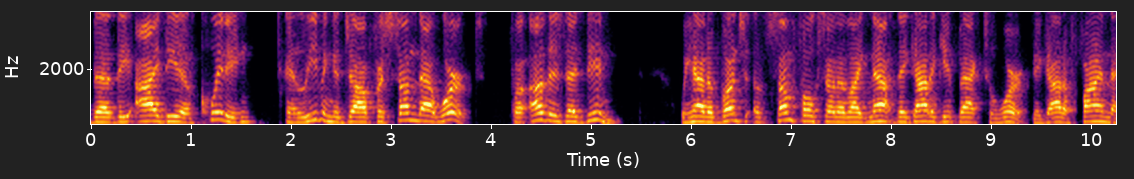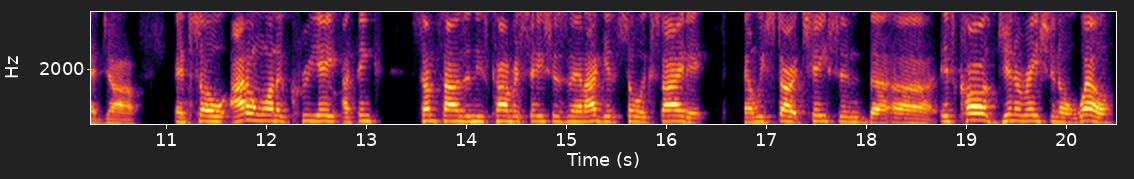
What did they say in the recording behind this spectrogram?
that the idea of quitting and leaving a job for some that worked, for others that didn't. We had a bunch of some folks that are like now they got to get back to work. They got to find that job. And so i don't want to create i think sometimes in these conversations man i get so excited and we start chasing the uh it's called generational wealth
